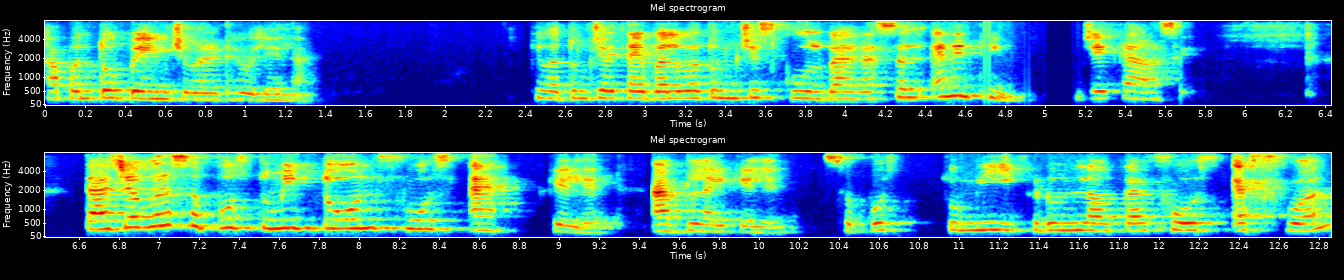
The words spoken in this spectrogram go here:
आपण तो बेंचवर ठेवलेला आहे. किंवा तुमच्या टेबलवर तुमची स्कूल बॅग असेल एनिथिंग जे काय असेल. त्याच्यावर सपोज तुम्ही दोन फोर्स ऍक्ट केलेत अप्लाय केलेत. सपोज तुम्ही इकडून लावताय फोर्स एफ वन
